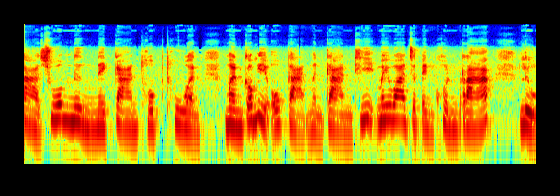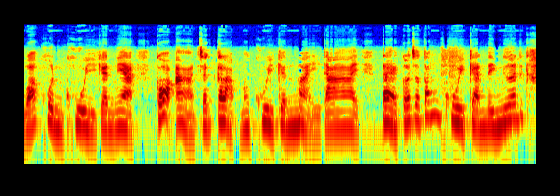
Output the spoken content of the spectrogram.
ลาช่วงหนึ่งในการทบทวน มันก็มีโอกาสเหมือนกันที่ไม่ว่าจะเป็นคนรัก หรือว่าคนคุยกันเนี่ยก็อาจจะกลับมาคุยกันใหม่ได้ แต่ก็จะต้องคุยกันในเงื่อนไข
